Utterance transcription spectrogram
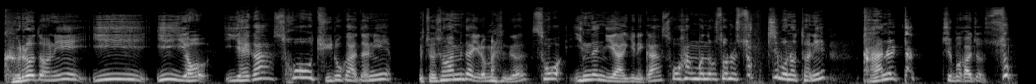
그러더니 이, 이 여, 얘가 소 뒤로 가더니 죄송합니다 이런 말입니다. 소 있는 이야기니까 소 항문으로 손을 쑥 집어넣더니 간을 딱 집어가지고 쑥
